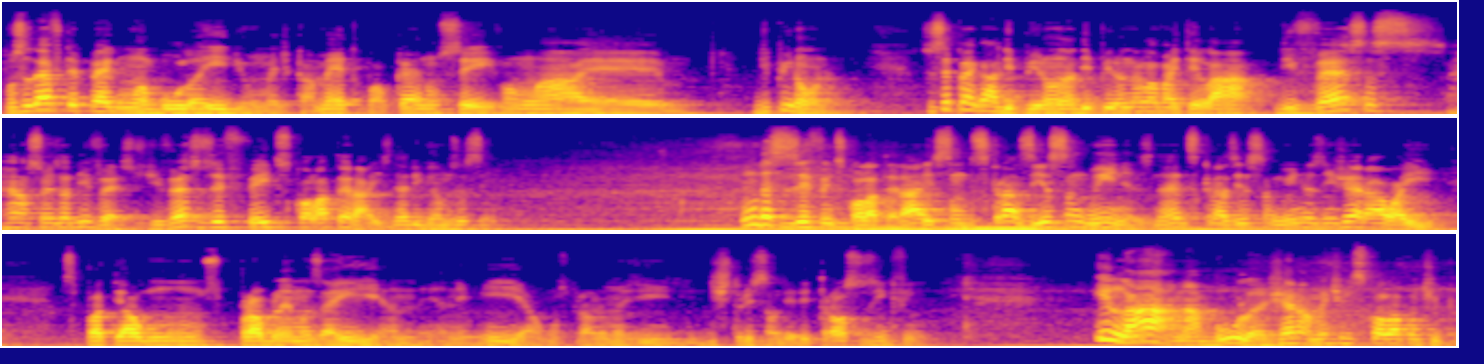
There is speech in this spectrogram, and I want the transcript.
você deve ter pego uma bula aí de um medicamento qualquer, não sei, vamos lá, é, dipirona. Se você pegar a dipirona, a dipirona ela vai ter lá diversas reações adversas, diversos efeitos colaterais, né, digamos assim. Um desses efeitos colaterais são discrasias sanguíneas, né, discrasias sanguíneas em geral aí você pode ter alguns problemas aí, anemia, alguns problemas de destruição de eritrócitos, enfim. E lá na bula, geralmente eles colocam tipo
